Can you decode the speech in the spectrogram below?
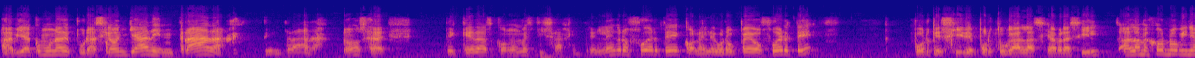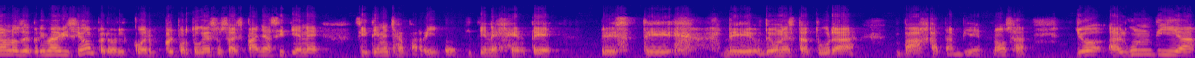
había como una depuración ya de entrada, de entrada, ¿no? O sea, te quedas con un mestizaje entre el negro fuerte, con el europeo fuerte, porque sí, de Portugal hacia Brasil, a lo mejor no vinieron los de primera división, pero el cuerpo, el portugués, o sea, España sí tiene, sí tiene chaparrito, sí tiene gente este, de, de una estatura baja también, ¿no? O sea, yo algún día,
